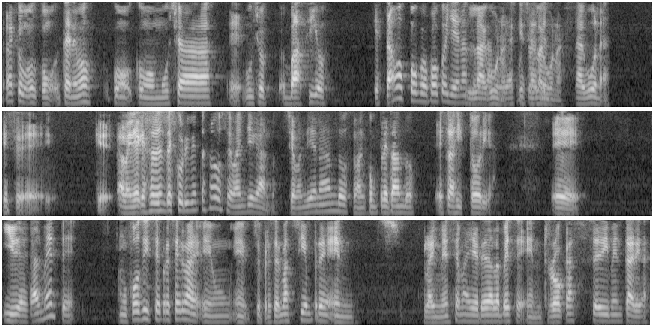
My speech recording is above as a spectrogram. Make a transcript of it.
¿verdad? Como, como- tenemos como, como mucha, eh, muchos vacíos que estamos poco a poco llenando. Lagunas, se muchas hacen- lagunas. Lagunas. Que se, a medida que se hacen descubrimientos nuevos se van llegando, se van llenando, se van completando esas historias. Eh, idealmente, un fósil se preserva se preserva siempre en la inmensa mayoría de las veces en rocas sedimentarias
